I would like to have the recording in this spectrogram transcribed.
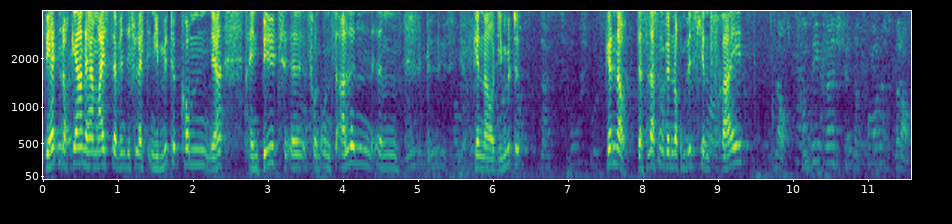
Wir hätten noch gerne, Herr Meister, wenn Sie vielleicht in die Mitte kommen, ja, ein Bild äh, von uns allen. Ähm, genau, die Mitte. Genau, das lassen wir noch ein bisschen frei. Genau, kommen Sie ein kleines Stück nach vorne. Genau.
